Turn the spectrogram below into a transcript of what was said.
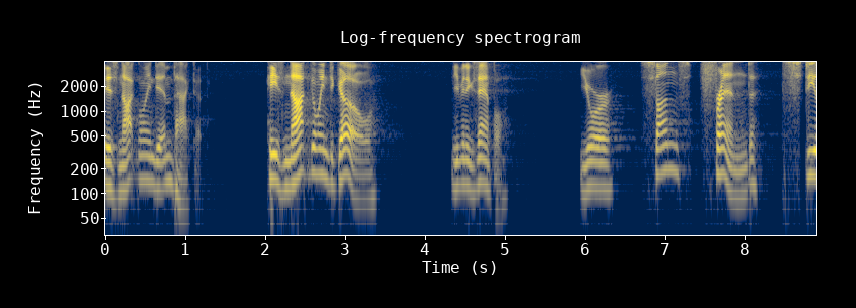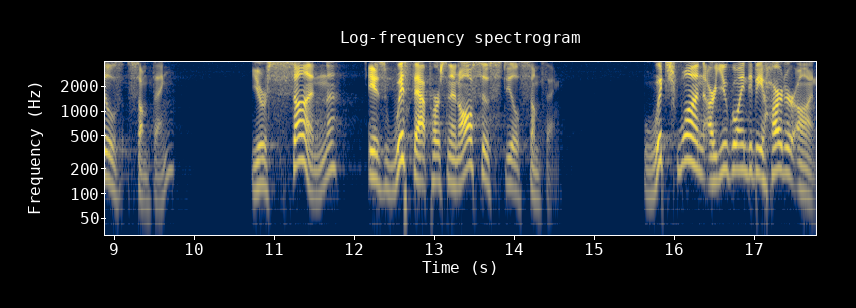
is not going to impact it. He's not going to go, give an example. Your son's friend steals something, your son is with that person and also steals something. Which one are you going to be harder on?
